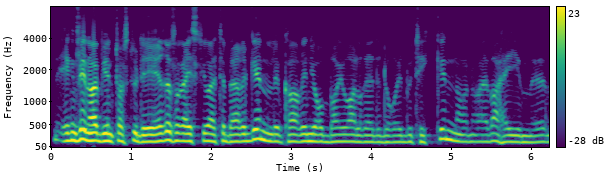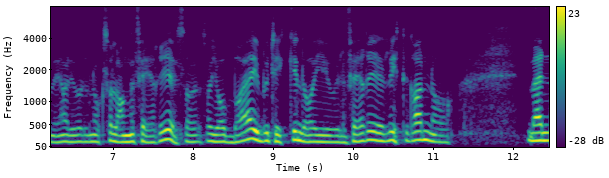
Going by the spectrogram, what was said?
Egentlig når jeg begynte å studere, så reiste jeg til Bergen. Liv Karin jobba jo allerede da i butikken. Og når jeg var hjemme, vi hadde jo nokså lange ferier, så, så jobba jeg i butikken da i juleferie lite grann. Og, men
